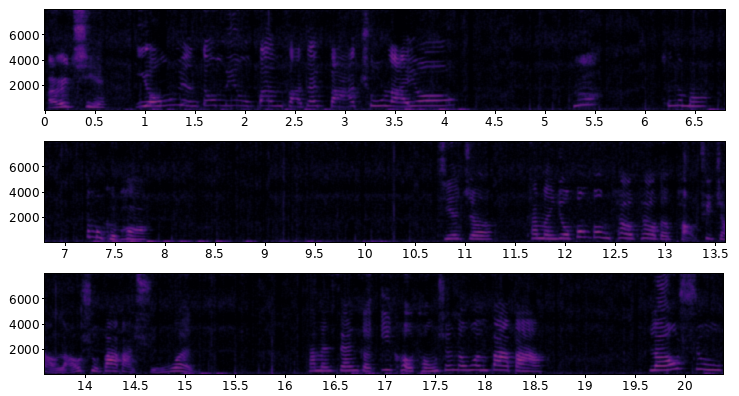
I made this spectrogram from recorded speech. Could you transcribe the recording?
而且永远都没有办法再拔出来哦。”，真的吗？那么可怕？接着，他们又蹦蹦跳跳的跑去找老鼠爸爸询问。他们三个异口同声的问爸爸：“老鼠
